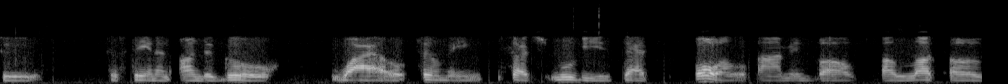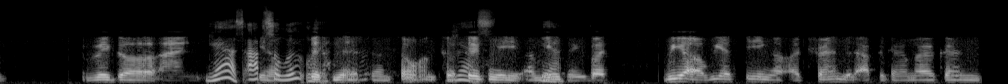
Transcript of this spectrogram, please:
to sustain and undergo while filming such movies that all um, involve a lot of rigor and yes, absolutely, you know, fitness and so on. So yes. certainly amazing. Yeah. But we are we are seeing a, a trend with African Americans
